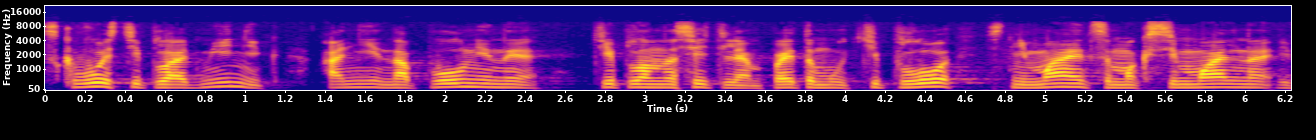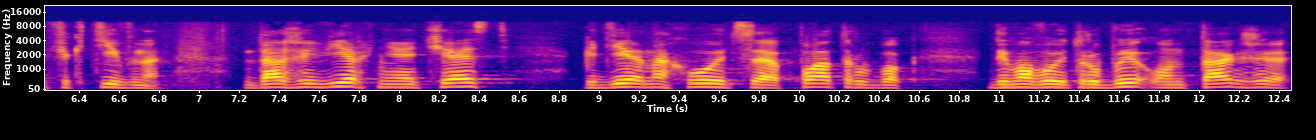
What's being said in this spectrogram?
сквозь теплообменник, они наполнены теплоносителем, поэтому тепло снимается максимально эффективно. Даже верхняя часть, где находится патрубок дымовой трубы, он также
